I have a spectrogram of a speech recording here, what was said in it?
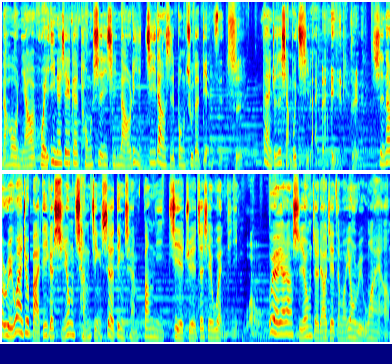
然后你要回忆那些跟同事一起脑力激荡时蹦出的点子，是，但你就是想不起来嘛？对，是。那 Rewind 就把第一个使用场景设定成帮你解决这些问题。哇哦！为了要让使用者了解怎么用 Rewind 啊，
